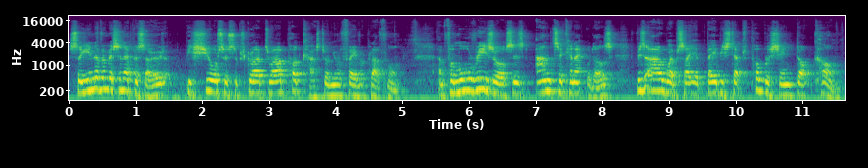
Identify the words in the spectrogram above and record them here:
So you never miss an episode, be sure to subscribe to our podcast on your favourite platform. And for more resources and to connect with us, visit our website at babystepspublishing.com.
